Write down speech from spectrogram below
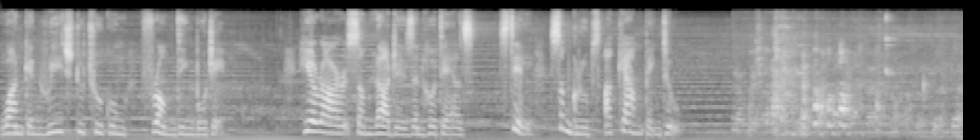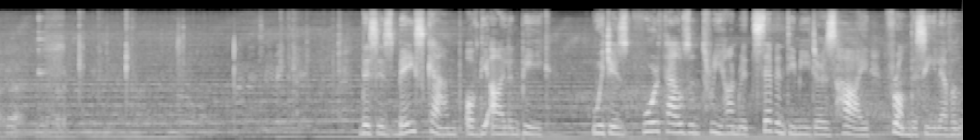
one can reach to Chukung from Dingboche. Here are some lodges and hotels Still, some groups are camping too. This is base camp of the island peak, which is 4,370 meters high from the sea level.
